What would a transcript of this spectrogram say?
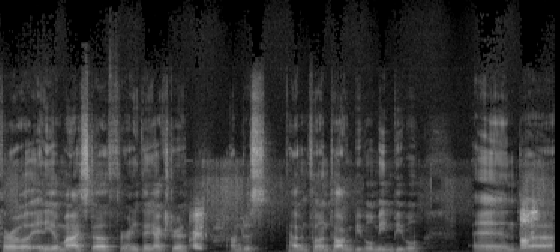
throw any of my stuff or anything extra. Right. I'm just having fun talking to people, meeting people, and uh,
